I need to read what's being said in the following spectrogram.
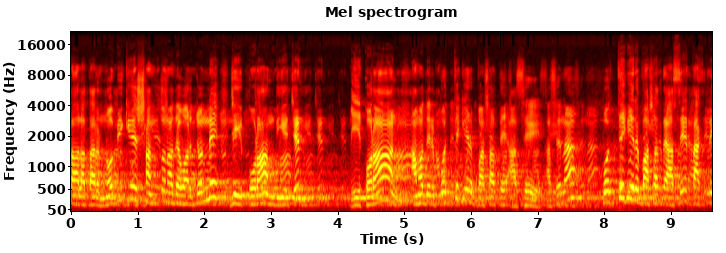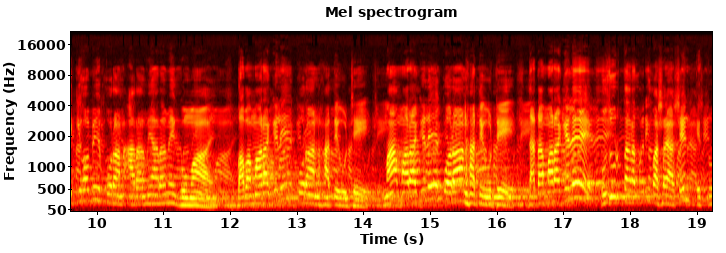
তালা তার নবীকে সান্ত্বনা দেওয়ার জন্যে যে কোরআন দিয়েছেন এই কোরআন আমাদের প্রত্যেকের বাসাতে আছে। আছে না? প্রত্যেকের বাসাতে আছে, থাকলে কি হবে? কোরআন আরামে আরামে ঘুমায়। বাবা মারা গেলে কোরআন হাতে উঠে। মা মারা গেলে কোরআন হাতে উঠে। দাদা মারা গেলে হুজুর তাড়াতাড়ি বাসায় আসেন, একটু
